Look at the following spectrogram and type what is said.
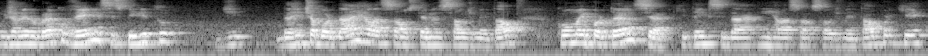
o Janeiro Branco vem nesse espírito de da gente abordar em relação aos temas de saúde mental com uma importância que tem que se dar em relação à saúde mental, porque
